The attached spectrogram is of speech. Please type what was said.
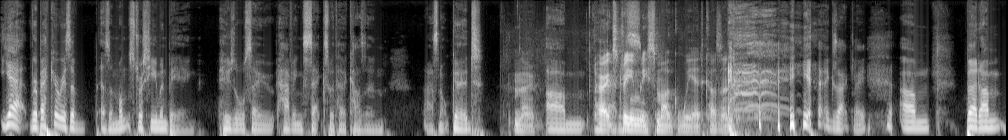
yeah, Rebecca is a as a monstrous human being who's also having sex with her cousin. That's not good. No, Um, her is- extremely smug, weird cousin. yeah, exactly. Um, but um,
